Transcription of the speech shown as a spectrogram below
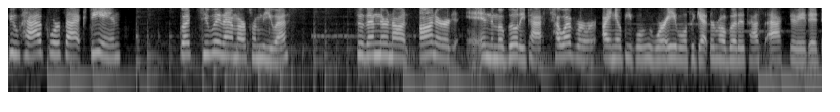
who have four vaccines, but two of them are from the US? So then they're not honored in the mobility pass. However, I know people who were able to get their mobility pass activated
